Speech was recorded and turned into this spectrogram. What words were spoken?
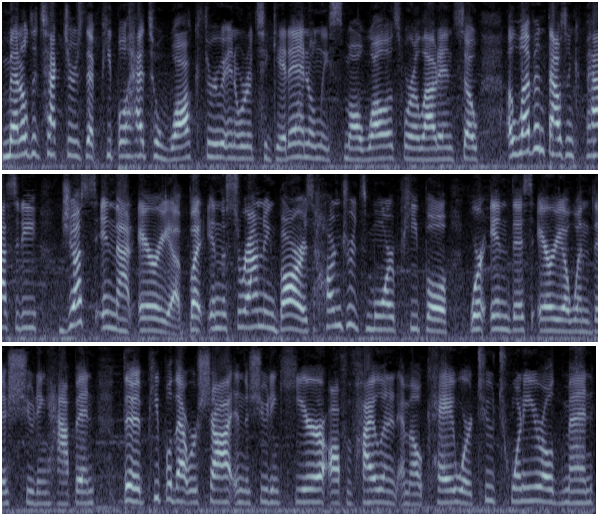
metal detectors that people had to walk through in order to get in. Only small wallets were allowed in. So 11,000 capacity just in that area. But in the surrounding bars, hundreds more people were in this area when this shooting happened. The people that were shot in the shooting here off of Highland and MLK were two 20-year-old men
